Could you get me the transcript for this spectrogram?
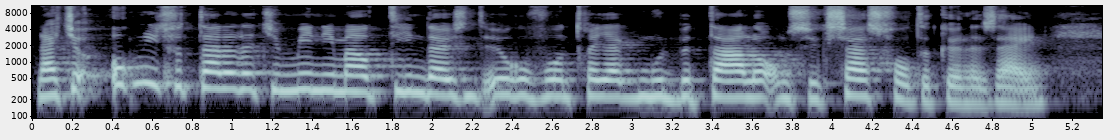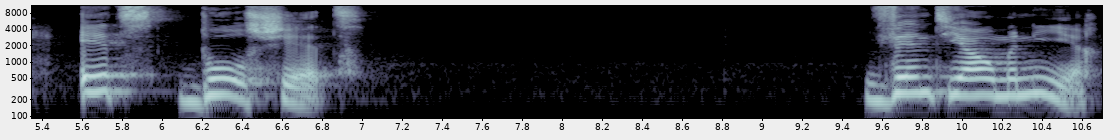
Laat je ook niet vertellen dat je minimaal 10.000 euro voor een traject moet betalen om succesvol te kunnen zijn. It's bullshit. Vind jouw manier.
